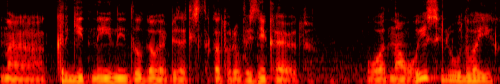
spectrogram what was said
э, кредитные и иные долговые обязательства, которые возникают у одного из или у двоих,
